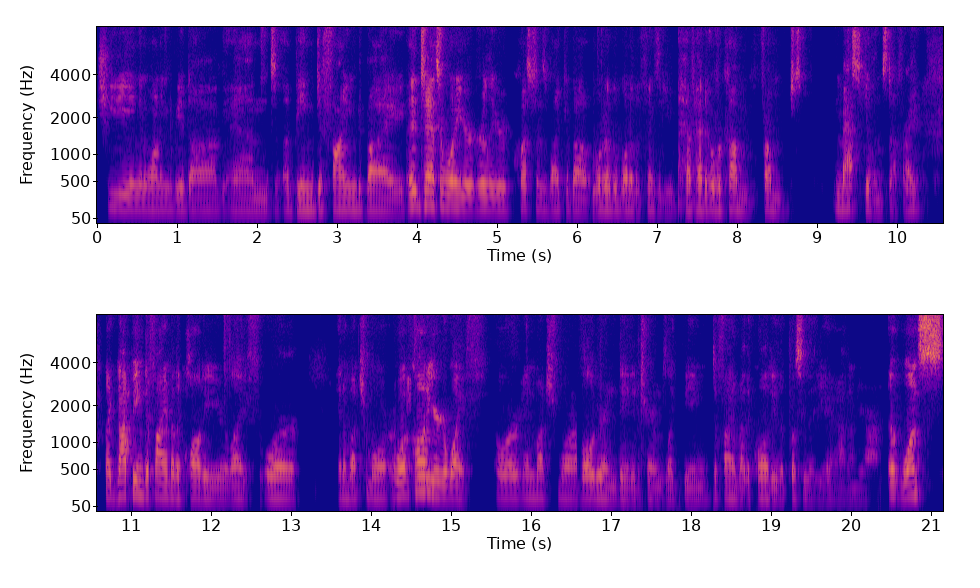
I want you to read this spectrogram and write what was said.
cheating and wanting to be a dog and uh, being defined by to answer one of your earlier questions mike about what are the one of the things that you have had to overcome from just masculine stuff right? Like not being defined by the quality of your life or in a much more well quality of your wife or in much more vulgar and dated terms like being defined by the quality of the pussy that you have on your arm. But once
